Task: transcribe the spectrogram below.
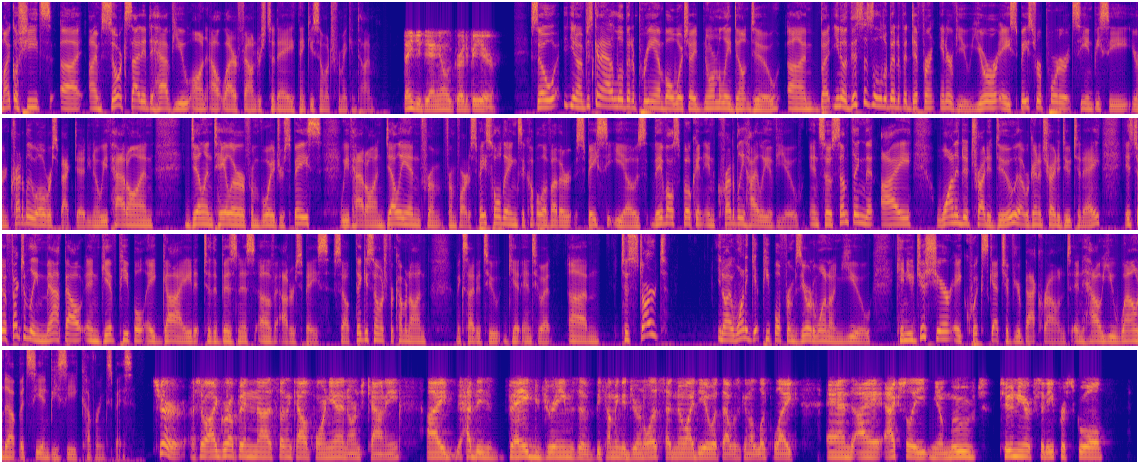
Michael Sheetz, uh, I'm so excited to have you on Outlier Founders today. Thank you so much for making time. Thank you, Daniel. Great to be here. So, you know, I'm just going to add a little bit of preamble, which I normally don't do. Um, but, you know, this is a little bit of a different interview. You're a space reporter at CNBC. You're incredibly well respected. You know, we've had on Dylan Taylor from Voyager Space. We've had on Delian from, from Varda Space Holdings, a couple of other space CEOs. They've all spoken incredibly highly of you. And so, something that I wanted to try to do, that we're going to try to do today, is to effectively map out and give people a guide to the business of outer space. So, thank you so much for coming on. I'm excited to get into it. Um, to start, you know, I want to get people from zero to one on you. Can you just share a quick sketch of your background and how you wound up at CNBC covering space? Sure. So I grew up in uh, Southern California in Orange County. I had these vague dreams of becoming a journalist. Had no idea what that was going to look like, and I actually, you know, moved to New York City for school.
